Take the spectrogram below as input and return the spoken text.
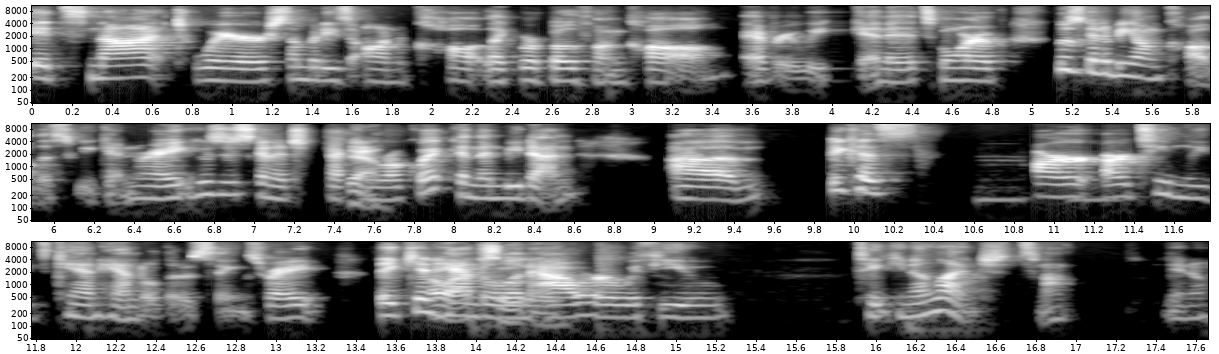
it's not where somebody's on call like we're both on call every weekend it's more of who's going to be on call this weekend right who's just going to check Yeah. in real quick and then be done um because our our team leads can handle those things right they can Oh, handle an hour with you taking a lunch it's not you know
